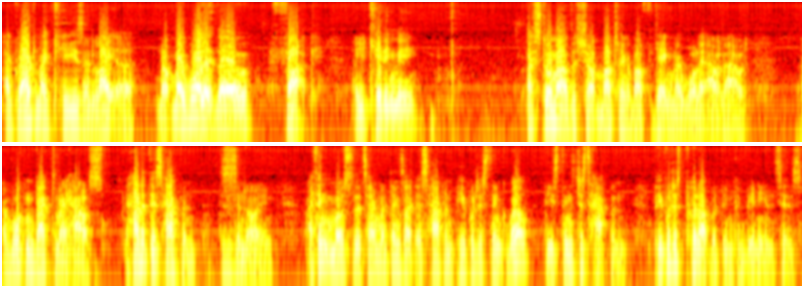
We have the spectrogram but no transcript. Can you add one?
I grabbed my keys and lighter, not my wallet though. Fuck. Are you kidding me? I storm out of the shop muttering about forgetting my wallet out loud. I'm walking back to my house. How did this happen? This is annoying. I think most of the time when things like this happen, people just think, well, these things just happen. People just put up with inconveniences.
